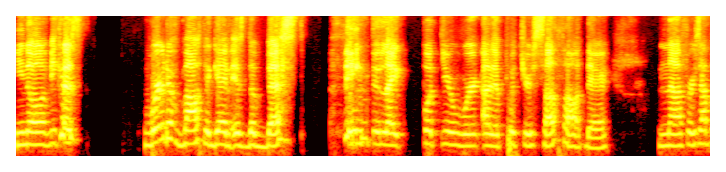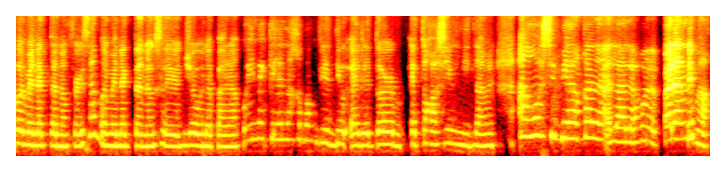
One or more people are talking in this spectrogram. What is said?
you know, because word of mouth again is the best thing to like put your work out, put yourself out there. Na, for example, may nagtanong, for example, may nagtanong sa'yo, Joe, na parang, uy, may kilala ka bang video editor? Ito kasi yung need namin. Ah, oh, si Bianca, naalala ko. Parang, di ba?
